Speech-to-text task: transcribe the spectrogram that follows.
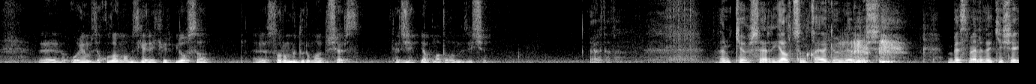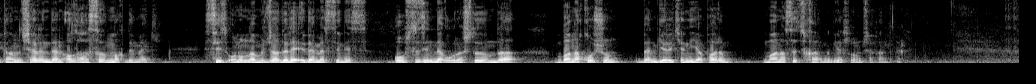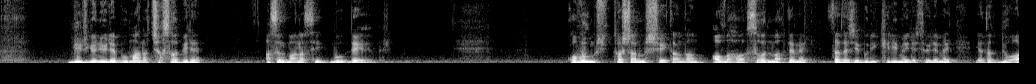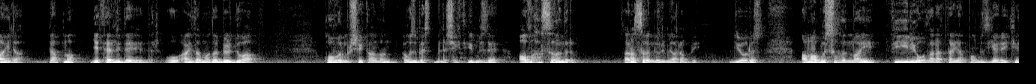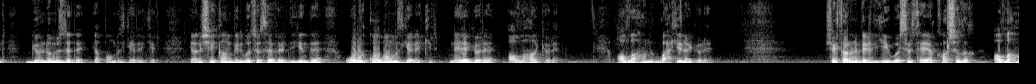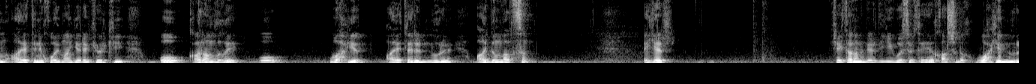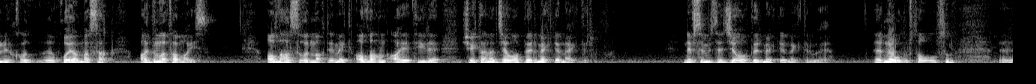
e, oyumuzu kullanmamız gerekir. Yoksa e, sorumlu duruma düşeriz. Tercih yapmadığımız için. Evet efendim. Efendim Kevser Yalçınkaya göndermiş. Besmele'deki şeytanın şerrinden Allah'a sığınmak demek, siz onunla mücadele edemezsiniz. O sizinle uğraştığında bana koşun, ben gerekeni yaparım manası çıkar mı diye sormuş efendim. Bir yönüyle bu mana çıksa bile asıl manası bu değildir. Kovulmuş, taşlanmış şeytandan Allah'a sığınmak demek, sadece bunu kelimeyle söylemek ya da duayla yapmak yeterli değildir. O aynı zamanda bir dua. Kovulmuş şeytandan Eûzü Besmele çektiğimizde Allah'a sığınırım. Sana sığınıyorum ya Rabbi diyoruz. Ama bu sığınmayı fiili olarak da yapmamız gerekir. Gönlümüzle de yapmamız gerekir. Yani şeytan bir vesvese verdiğinde onu kovmamız gerekir. Neye göre? Allah'a göre. Allah'ın vahyine göre. Şeytanın verdiği vesveseye karşılık Allah'ın ayetini koyman gerekiyor ki o karanlığı, o vahyin, ayetlerin nuru aydınlatsın. Eğer şeytanın verdiği vesveseye karşılık vahyin nurunu e, koyamazsak aydınlatamayız. Allah'a sığınmak demek, Allah'ın ayetiyle şeytana cevap vermek demektir. Nefsimize cevap vermek demektir veya. Her ne olursa olsun, e,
